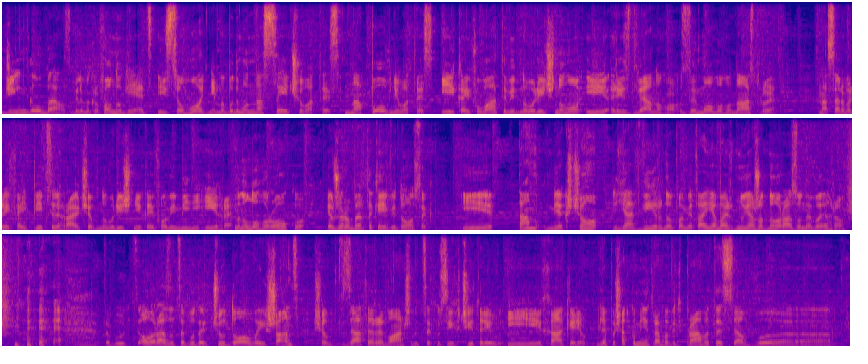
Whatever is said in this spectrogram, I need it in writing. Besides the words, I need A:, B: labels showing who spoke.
A: Jingle Bells біля мікрофону Гець, і сьогодні ми будемо насичуватись, наповнюватись і кайфувати від новорічного і різдвяного зимового настрою на сервері Hypixel, граючи в новорічні кайфові міні-ігри. Минулого року я вже робив такий відосик, і там, якщо я вірно пам'ятаю, я майже ну я жодного разу не виграв. Тому цього разу це буде чудовий шанс, щоб взяти реванш від цих усіх читерів і хакерів. Для початку мені треба відправитися в е,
